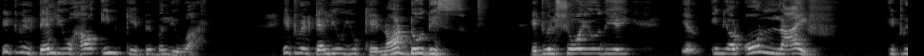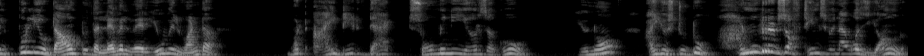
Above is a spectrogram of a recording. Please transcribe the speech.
It will tell you how incapable you are. It will tell you you cannot do this. It will show you the you know, in your own life. It will pull you down to the level where you will wonder, but I did that so many years ago. You know, I used to do hundreds of things when I was young.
